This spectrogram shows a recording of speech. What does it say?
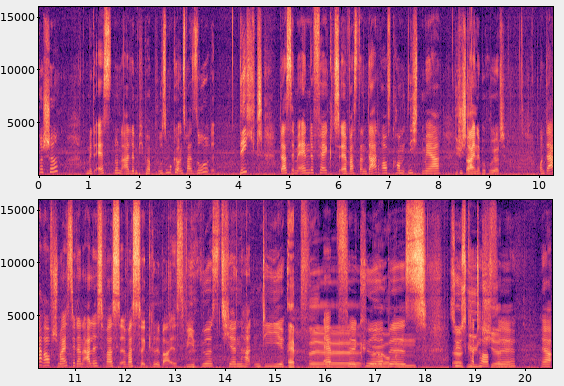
frische, mit Ästen und allem Pipapusemucke. Und zwar so dicht, dass im Endeffekt, äh, was dann da drauf kommt, nicht mehr Die die, Steine. Steine berührt. Und darauf schmeißt ihr dann alles, was, was grillbar ist. Wie Würstchen hatten die, Äpfel, Äpfel, Möhren, Kürbis, äh, Süßkartoffel. Hühnchen. Ja,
